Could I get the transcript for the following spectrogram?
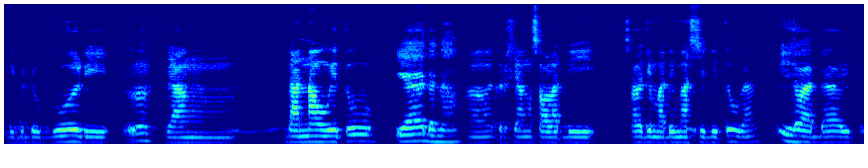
di Bedugul di Mm. yang danau itu ya danau eh, terus yang sholat di sholat jumat di masjid itu kan? Itu iya. ada itu.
